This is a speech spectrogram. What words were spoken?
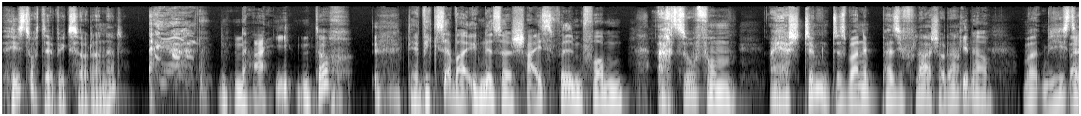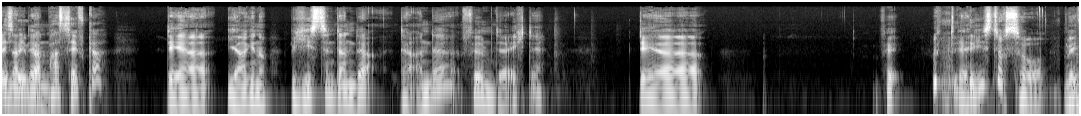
Hieß doch der Wichser, oder nicht? Nein. Doch. Der Wichser war irgendein so Scheißfilm vom. Ach so, vom. Ah ja, stimmt. Das war eine Persiflage, oder? Genau. Wie hieß War denn das dann der, Pasewka? der. Ja, genau. Wie hieß denn dann der, der andere Film, der echte? Der. Der hieß doch so. Der,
